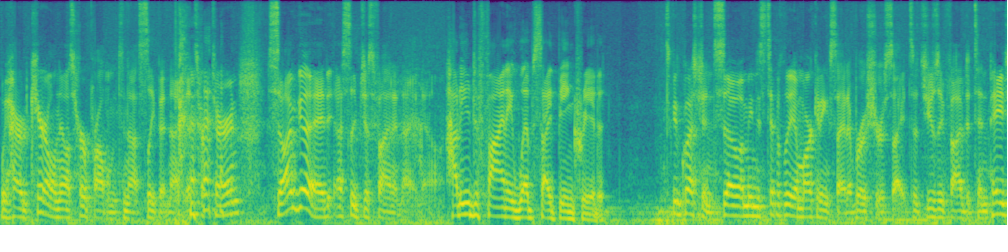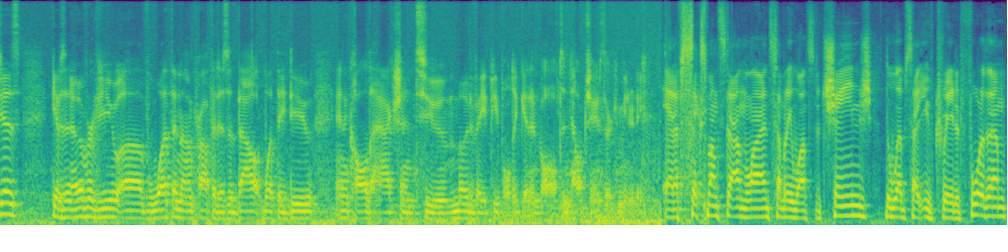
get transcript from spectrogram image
we hired Carole, and now it's her problem to not sleep at night. That's her turn. So I'm good. I sleep just fine at night now. How do you define a website being created? It's a good question. So, I mean, it's typically a marketing site, a brochure site. So it's usually five to 10 pages, gives an overview of what the nonprofit is about, what they do, and a call to action to motivate people to get involved and help change their community. And if six months down the line somebody wants to change the website you've created for them,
